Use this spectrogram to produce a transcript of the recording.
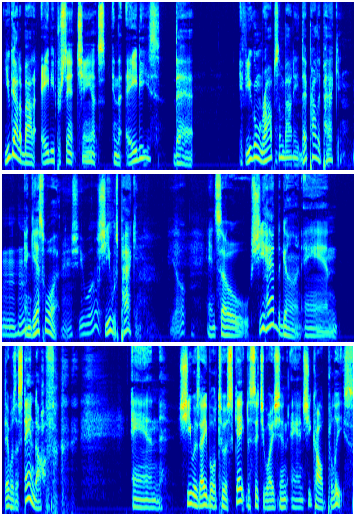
you got about an 80% chance in the 80s that if you're going to rob somebody, they're probably packing. Mm-hmm. And guess what? And she was. She was packing. Yep. And so she had the gun, and there was a standoff. and she was able to escape the situation, and she called police.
